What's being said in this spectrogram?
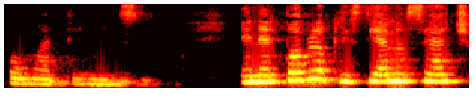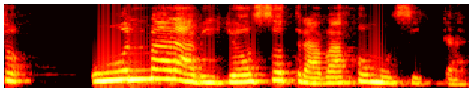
como a ti mismo. En el pueblo cristiano se ha hecho un maravilloso trabajo musical.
